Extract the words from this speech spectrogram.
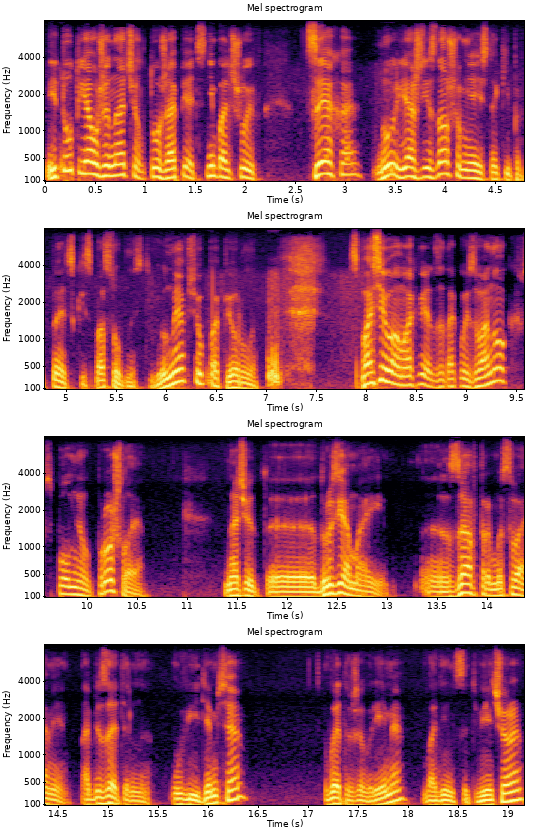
И тут я уже начал тоже опять с небольшой цеха. Ну, я же не знал, что у меня есть такие предпринимательские способности. И у меня все поперло. Спасибо вам, Ахмед, за такой звонок. Вспомнил прошлое. Значит, э, друзья мои, э, завтра мы с вами обязательно увидимся в это же время, в 11 вечера.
